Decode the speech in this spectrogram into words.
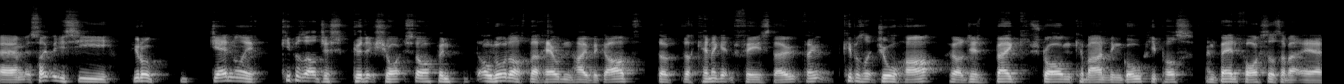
Um, it's like when you see, you know, generally keepers are just good at shot stopping, although they're, they're held in high regard, they're, they're kind of getting phased out. I Think keepers like Joe Hart, who are just big, strong, commanding goalkeepers, and Ben Foster's a bit. Uh,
